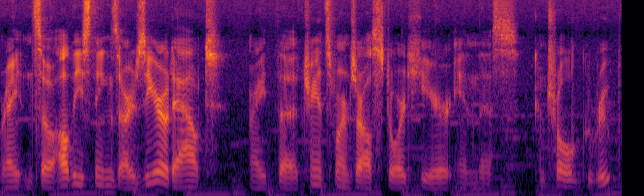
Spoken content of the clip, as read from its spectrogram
right? And so all these things are zeroed out right? The transforms are all stored here in this control group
